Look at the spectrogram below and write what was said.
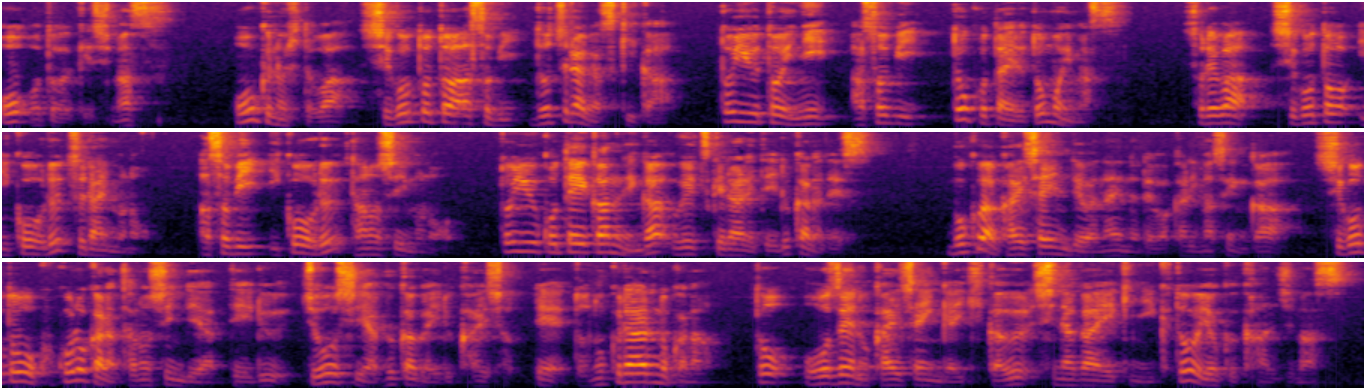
をお届けします。多くの人は仕事と遊びどちらが好きかという問いに遊びと答えると思います。それは仕事イコール辛いもの、遊びイコール楽しいものという固定観念が植え付けられているからです。僕は会社員ではないのでわかりませんが、仕事を心から楽しんでやっている上司や部下がいる会社ってどのくらいあるのかなと大勢の会社員が行き交う品川駅に行くとよく感じます。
